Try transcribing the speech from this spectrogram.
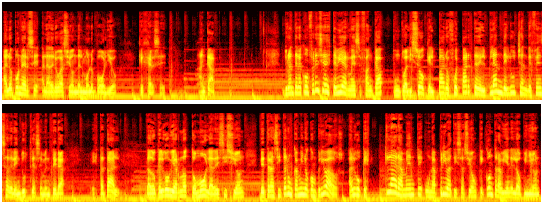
al oponerse a la derogación del monopolio que ejerce ANCAP. Durante la conferencia de este viernes, FANCAP puntualizó que el paro fue parte del plan de lucha en defensa de la industria cementera estatal, dado que el gobierno tomó la decisión de transitar un camino con privados, algo que es claramente una privatización que contraviene la opinión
